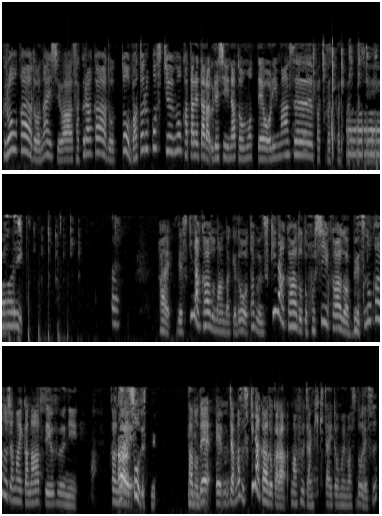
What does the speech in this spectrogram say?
クローカードないしは桜カードとバトルコスチュームを語れたら嬉しいなと思っております。パチパチパチパチパチ。はい。で、好きなカードなんだけど、多分好きなカードと欲しいカードは別のカードじゃないかなっていうふうに考あえそうですね。たので、え、じゃあまず好きなカードから、まあ、ふーちゃん聞きたいと思います。どうです？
